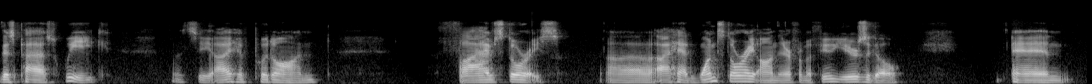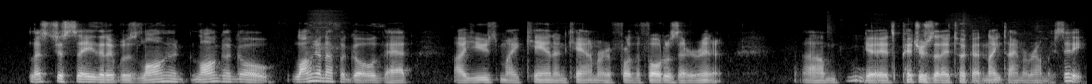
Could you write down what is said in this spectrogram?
this past week, let's see, I have put on five stories. Uh, I had one story on there from a few years ago, and let's just say that it was long, long ago, long enough ago that I used my Canon camera for the photos that are in it. Um, it's pictures that I took at nighttime around my city.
